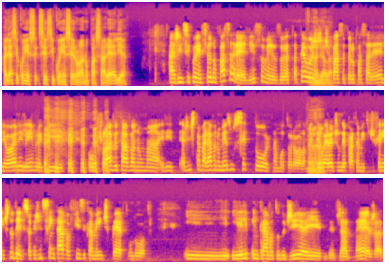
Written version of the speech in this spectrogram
Aliás, você, conhece, vocês se conheceram lá no Passarelli, é? A gente se conheceu no Passarelli, isso mesmo. Até hoje Olha a gente lá. passa pelo Passarelli, olha e lembra que o Flávio estava numa. Ele, a gente trabalhava no mesmo setor na Motorola, mas Aham. eu era de um departamento diferente do dele, só que a gente sentava fisicamente perto um do outro. E, e ele entrava todo dia e já, né, já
